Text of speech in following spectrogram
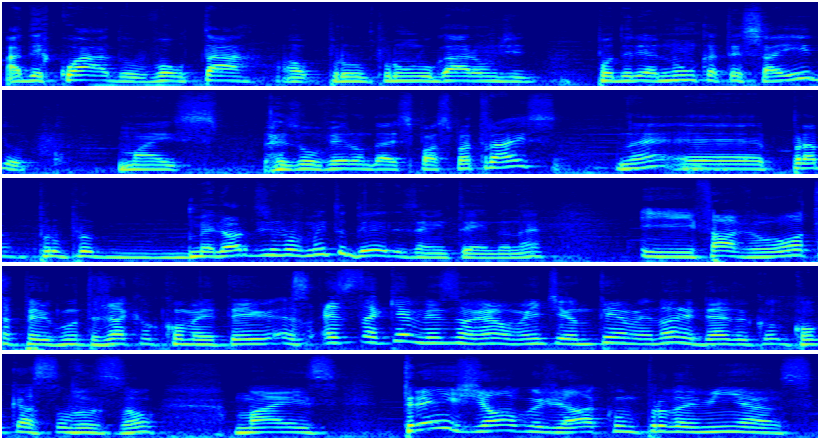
adequado voltar para um lugar onde poderia nunca ter saído, mas resolveram dar espaço para trás, né, é, para o melhor desenvolvimento deles, eu entendo, né? E, Flávio, outra pergunta, já que eu comentei. Essa essa aqui é mesmo, realmente, eu não tenho a menor ideia qual qual que é a solução, mas três jogos já com probleminhas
